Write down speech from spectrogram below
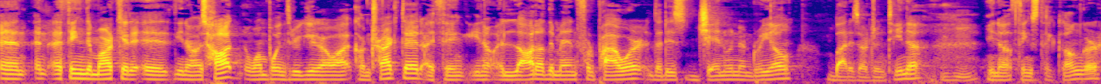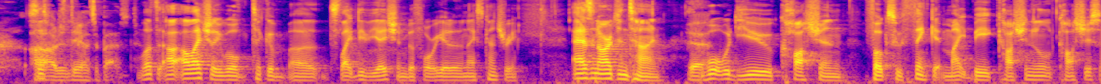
and and I think the market is you know is hot. 1.3 gigawatt contracted. I think you know a lot of demand for power that is genuine and real. But it's Argentina. You know things take longer. Uh, Argentina has the best. Let's. I'll I'll actually. We'll take a, a slight deviation before we go to the next country. As an Argentine, Yeah. what would you caution folks who think it might be caution, cautious?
